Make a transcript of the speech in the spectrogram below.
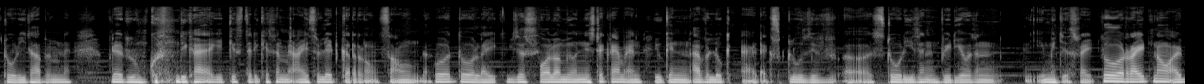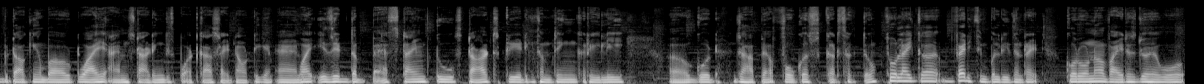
story जहाँ पे मैंने अपने रूम को दिखाया कि किस तरीके से मैं आइसोलेट कर रहा हूँ साउंड वो तो like just follow me on Instagram and you can have a look at exclusive stories and videos and images, right? So right now i'll be talking about why i'm starting this podcast right now and why is it the best time to start creating something really good जहाँ पे आप फोकस कर सकते हो। So like very simple reason right corona virus जो है वो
